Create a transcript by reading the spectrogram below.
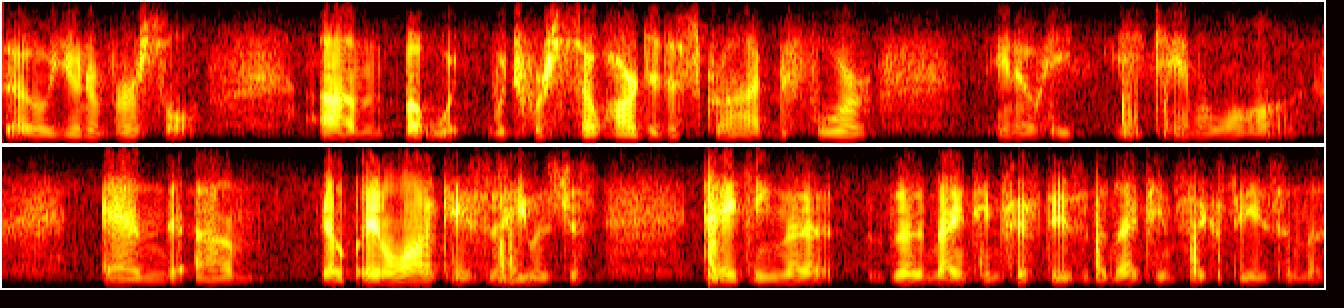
so universal, um, but w- which were so hard to describe before you know he he came along, and um, in a lot of cases he was just taking the the 1950s or the 1960s and the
